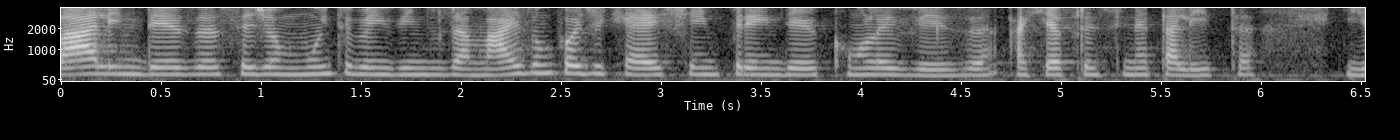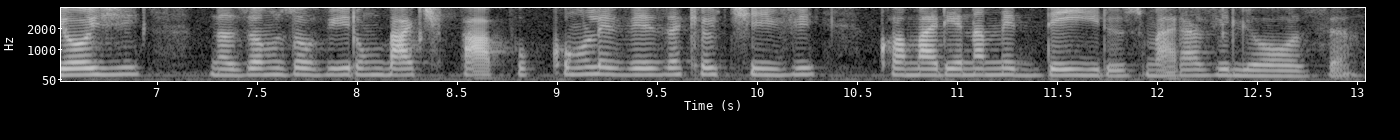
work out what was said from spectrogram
Olá, lindeza! Sejam muito bem-vindos a mais um podcast Empreender com Leveza. Aqui é a Francine Talita e hoje nós vamos ouvir um bate-papo com leveza que eu tive com a Mariana Medeiros, maravilhosa.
